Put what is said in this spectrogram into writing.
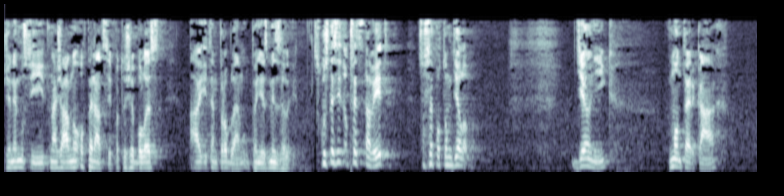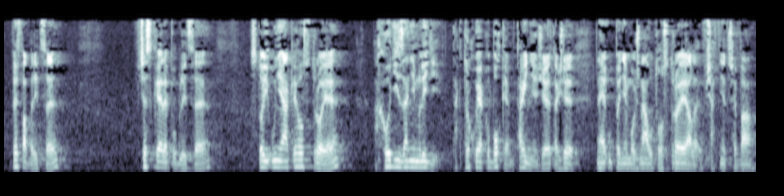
že nemusí jít na žádnou operaci, protože bolest a i ten problém úplně zmizely. Zkuste si to představit, co se potom dělo. Dělník v montérkách ve fabrice v České republice stojí u nějakého stroje a chodí za ním lidi. Tak trochu jako bokem, tajně, že? Takže ne úplně možná u toho stroje, ale v šatně třeba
